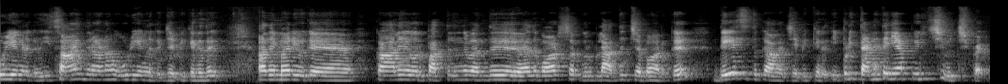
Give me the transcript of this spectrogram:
ஊழியங்களுக்கு சாயந்தரம் ஆனால் ஊழியங்களுக்கு ஜெபிக்கிறது. அதே மாதிரி காலையில் ஒரு பத்துலேருந்து வந்து அது வாட்ஸ்அப் குரூப்பில் அது ஜபம் இருக்குது தேசத்துக்காக ஜெபிக்கிறது. இப்படி தனித்தனியாக பிரித்து வச்சுப்பேன்.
